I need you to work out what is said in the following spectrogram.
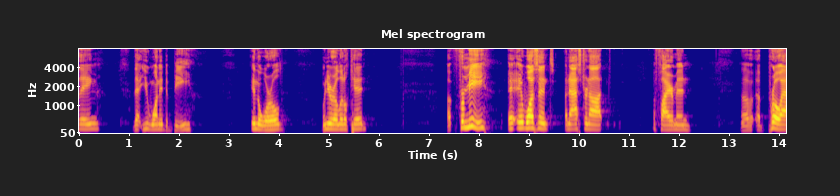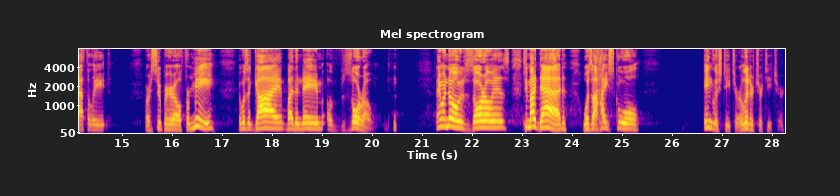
thing that you wanted to be in the world when you were a little kid? Uh, for me, it, it, wasn't an astronaut, a fireman, a, a pro athlete, or a superhero. For me, it was a guy by the name of Zorro. Anyone know who Zorro is? See, my dad was a high school English teacher, a literature teacher.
